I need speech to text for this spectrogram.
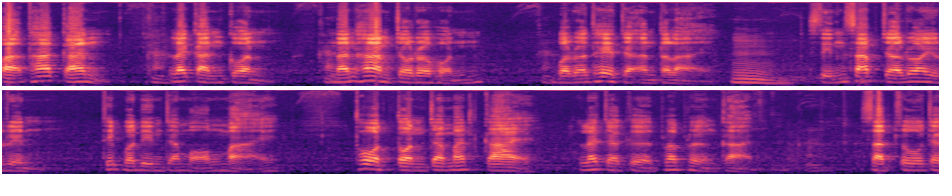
ปะทะกันค่ะและกันกลค่ะนั้นห้ามจรหนค่ะบรเทศจะอันตรายอืมสินทรัพย์จะร่อยริน ทิพดินจะหมองหมาย โทษตนจะมัดกาย และจะเกิดพระเพลิงการศัตรูจะ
